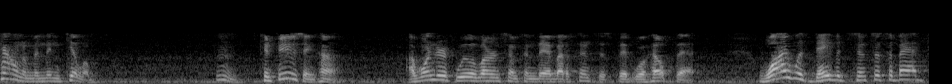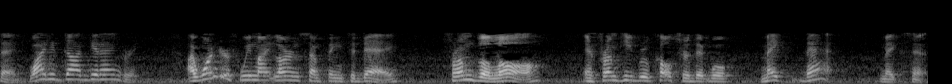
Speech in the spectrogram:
count them and then kill them? Hmm, confusing, huh? I wonder if we'll learn something today about a census that will help that. Why was David's census a bad thing? Why did God get angry? I wonder if we might learn something today from the law and from Hebrew culture that will make that make sense?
